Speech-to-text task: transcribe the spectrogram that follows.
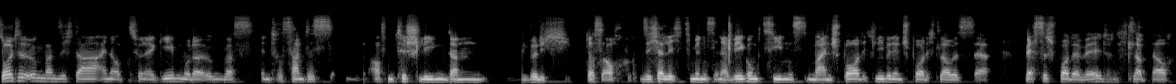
Sollte irgendwann sich da eine Option ergeben oder irgendwas Interessantes auf dem Tisch liegen, dann würde ich das auch sicherlich zumindest in Erwägung ziehen. Das ist mein Sport. Ich liebe den Sport. Ich glaube, es ist der beste Sport der Welt und ich glaube auch,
